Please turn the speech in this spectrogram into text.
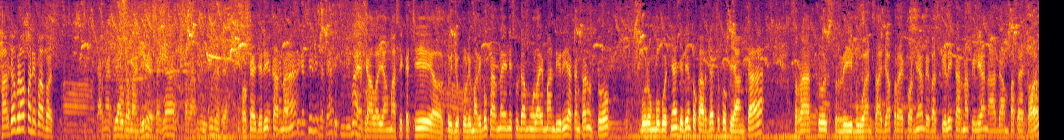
Harga berapa nih Pak Bos? Eh, karena dia udah mandiri harganya 100 ribu mas ya. Oke, jadi Kalau karena masih kecil nih biasanya 75 ya bu. kalau yang masih kecil 75.000 karena ini sudah mulai mandiri akan kan untuk burung bubutnya jadi untuk harga cukup di angka 100 ribuan saja per ekornya bebas pilih karena pilihan ada 4 ekor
